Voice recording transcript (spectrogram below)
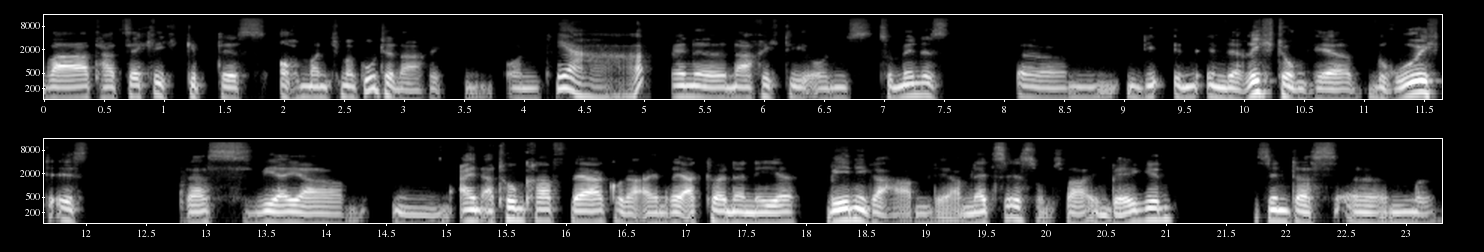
war tatsächlich, gibt es auch manchmal gute Nachrichten. Und Ja, eine Nachricht, die uns zumindest ähm, die in, in der Richtung her beruhigt, ist, dass wir ja mh, ein Atomkraftwerk oder einen Reaktor in der Nähe weniger haben, der am Netz ist. Und zwar in Belgien sind das ähm,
